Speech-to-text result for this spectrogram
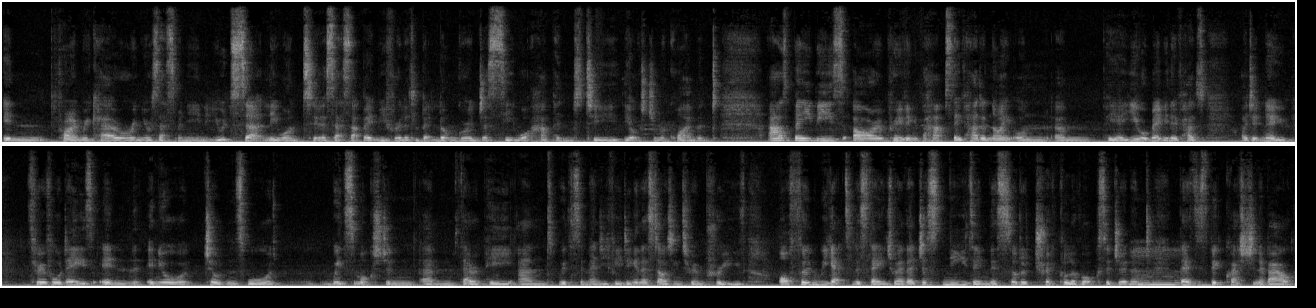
in primary care or in your assessment unit, you would certainly want to assess that baby for a little bit longer and just see what happened to the oxygen requirement. As babies are improving, perhaps they've had a night on um, PAU, or maybe they've had, I don't know, three or four days in, in your children's ward with some oxygen um, therapy and with some NG feeding, and they're starting to improve. Often we get to the stage where they're just needing this sort of trickle of oxygen, and Mm. there's this big question about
